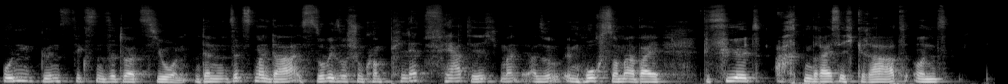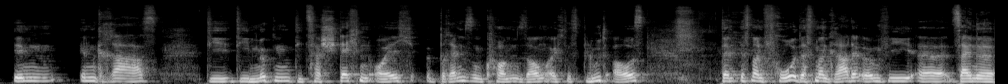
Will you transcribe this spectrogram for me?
ungünstigsten Situationen. Und dann sitzt man da, ist sowieso schon komplett fertig, man, also im Hochsommer bei gefühlt 38 Grad und im, im Gras. Die, die Mücken, die zerstechen euch, Bremsen kommen, saugen euch das Blut aus. Dann ist man froh, dass man gerade irgendwie äh, seine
